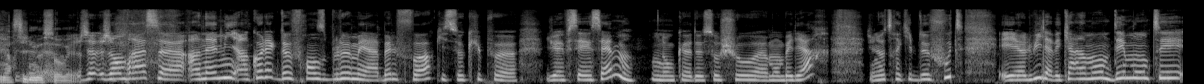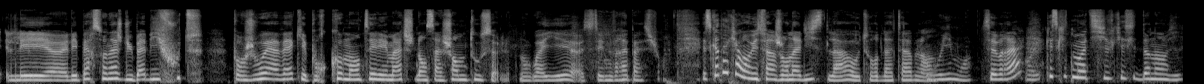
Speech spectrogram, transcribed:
Merci de me sauver. Je- J'embrasse euh, un ami, un collègue de France Bleu, mais à Belfort, qui s'occupe euh, du FCSM, donc euh, de Sochaux Montbéliard, d'une autre équipe de foot. Et lui, il avait carrément démonté les, les personnages du baby foot pour jouer avec et pour commenter les matchs dans sa chambre tout seul. Donc, vous voyez, euh, c'était une vraie passion. Est-ce qu'il y en a qui ont envie de faire journaliste là autour de la table hein? Oui, moi. C'est vrai? Oui. Qu'est-ce qui te motive? Qu'est-ce qui te donne envie?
